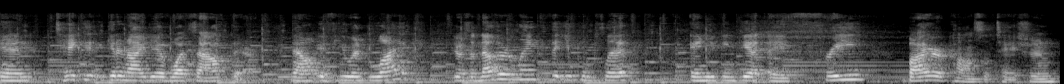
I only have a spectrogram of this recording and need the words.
and take it, get an idea of what's out there. Now, if you would like, there's another link that you can click and you can get a free buyer consultation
